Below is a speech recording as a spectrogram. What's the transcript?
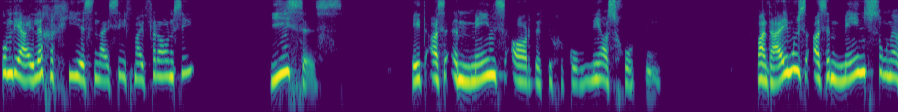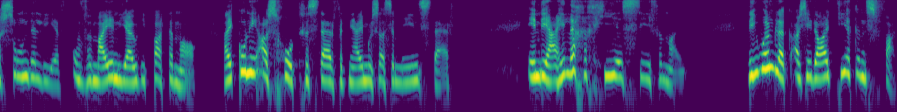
Kom die Heilige Gees en hy sê vir my Fransie, Jesus het as 'n mens aarde toe gekom, nie as God nie. Want hy moes as 'n mens sonder sonde leef om vir my en jou die pad te maak. Hy kon nie as God gesterf het nie, hy moes as 'n mens sterf. En die Heilige Gees sê vir my, die oomblik as jy daai tekens vat,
